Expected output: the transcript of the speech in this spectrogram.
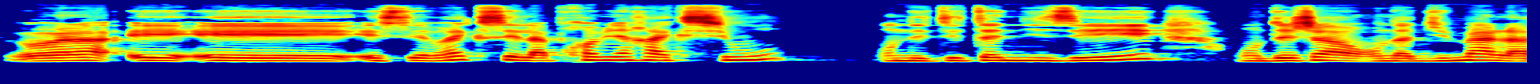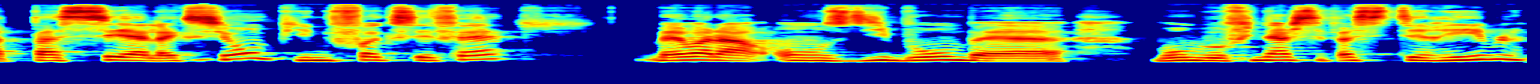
voilà. Et, et, et c'est vrai que c'est la première action. On est tétanisé, on déjà, on a du mal à passer à l'action. Puis une fois que c'est fait, mais voilà, on se dit bon ben bon ben, au final c'est pas si terrible.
